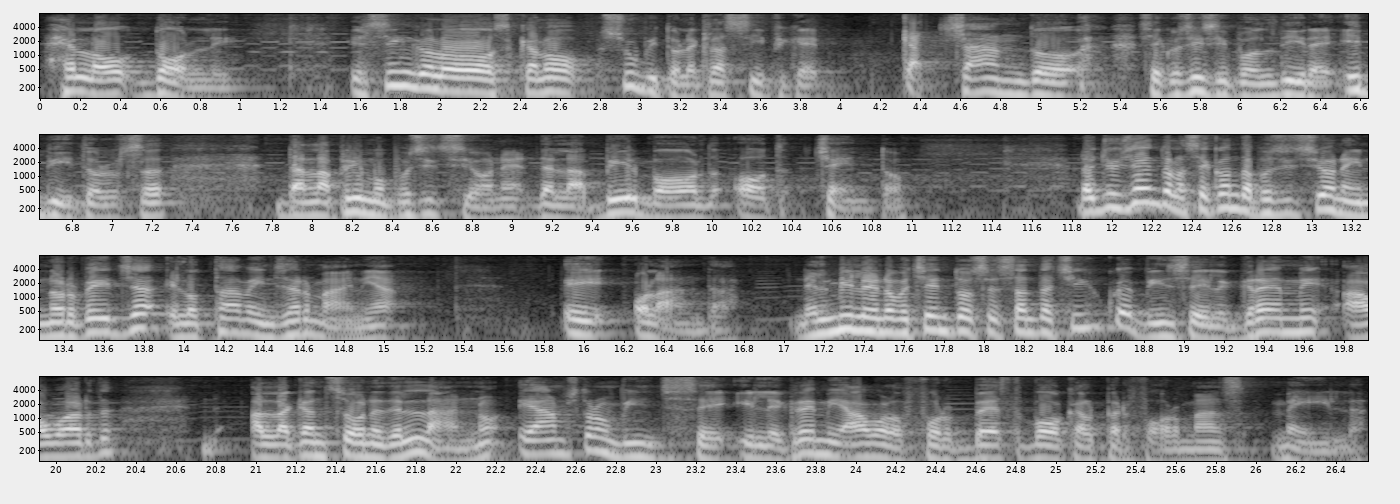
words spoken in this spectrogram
Hello Dolly. Il singolo scalò subito le classifiche, cacciando, se così si può dire, i Beatles dalla prima posizione della Billboard Hot 100, raggiungendo la seconda posizione in Norvegia e l'ottava in Germania e Olanda. Nel 1965 vinse il Grammy Award alla canzone dell'anno e Armstrong vinse il Grammy Award for Best Vocal Performance Male.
